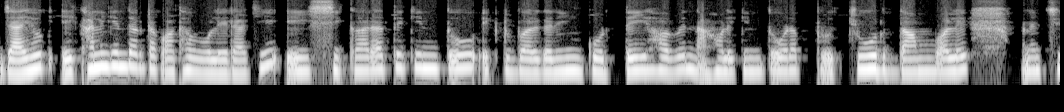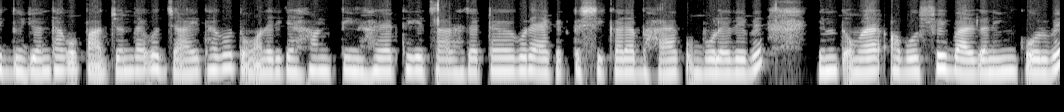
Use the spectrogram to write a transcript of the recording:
যাই হোক, এখানে কিন্তু একটা কথা বলে রাখি। এই শিকারাতে কিন্তু একটু বার্গেনিং করতেই হবে। না হলে কিন্তু ওরা প্রচুর দাম বলে মানে সে দুজন থাকো, পাঁচজন থাকো, যাই থাকো, তোমাদেরকে এখন তিন হাজার থেকে চার হাজার টাকা করে এক একটা শিকারা ভাড়া বলে দেবে। কিন্তু তোমরা অবশ্যই বার্গেনিং করবে।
